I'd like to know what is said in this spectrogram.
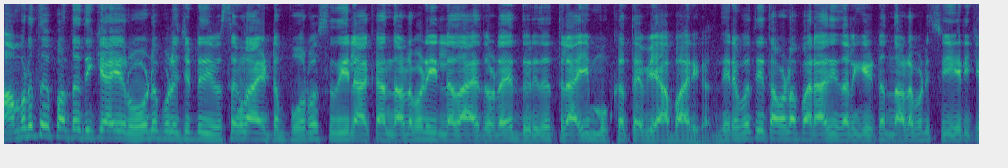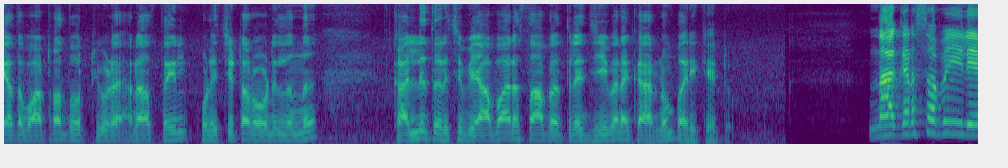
അമൃത് പദ്ധതിക്കായി റോഡ് പൊളിച്ചിട്ട് ദിവസങ്ങളായിട്ടും പൂർവസ്ഥിതിയിലാക്കാൻ നടപടിയില്ലാതായതോടെ ദുരിതത്തിലായി മുക്കത്തെ വ്യാപാരികൾ. നിരവധി തവണ പരാതി നൽകിയിട്ടും നടപടി സ്വീകരിക്കാത്ത വാട്ടർ അതോറിറ്റിയുടെ അനാസ്ഥയിൽ പൊളിച്ചിട്ട റോഡിൽ നിന്ന് കല്ല് തെറിച്ച് വ്യാപാര സ്ഥാപനത്തിലെ ജീവനക്കാരനും പരിക്കേറ്റു. നഗരസഭയിലെ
